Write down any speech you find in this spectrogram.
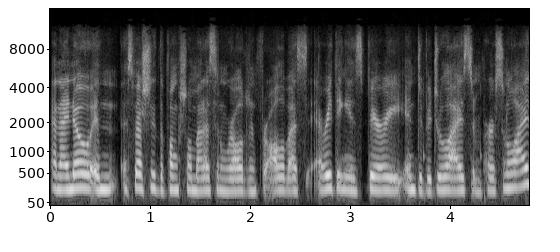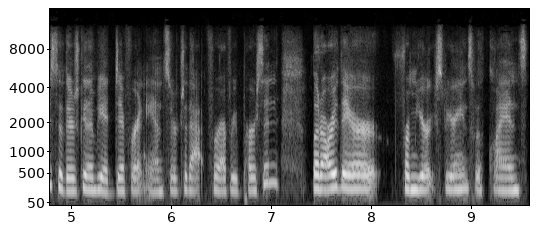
And I know in especially the functional medicine world and for all of us, everything is very individualized and personalized. So there's going to be a different answer to that for every person. But are there, from your experience with clients,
